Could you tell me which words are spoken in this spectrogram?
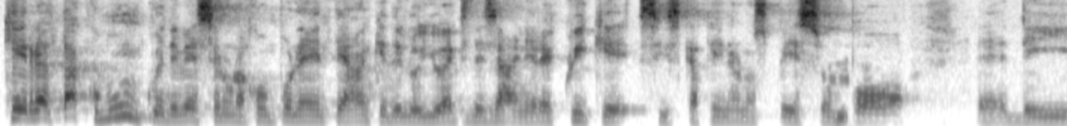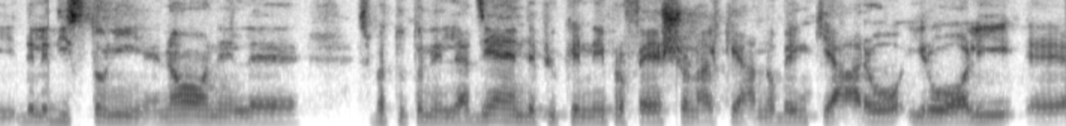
che in realtà comunque deve essere una componente anche dello UX designer, è qui che si scatenano spesso un po' eh, dei, delle distonie, no? nelle, soprattutto nelle aziende più che nei professional che hanno ben chiaro i ruoli eh,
